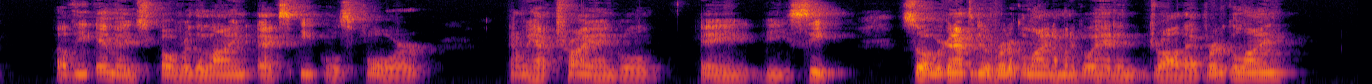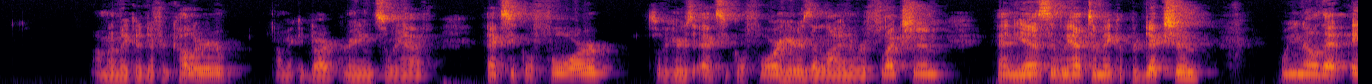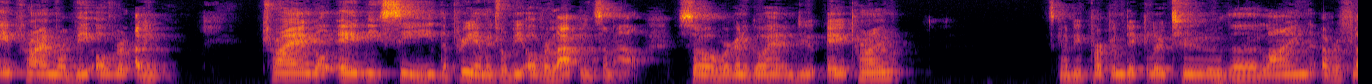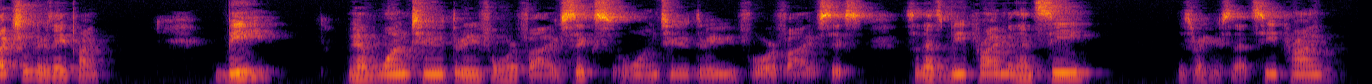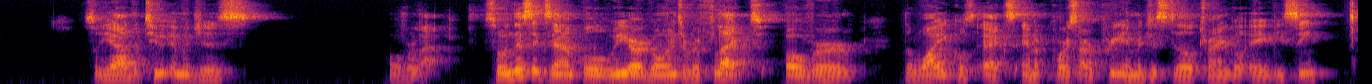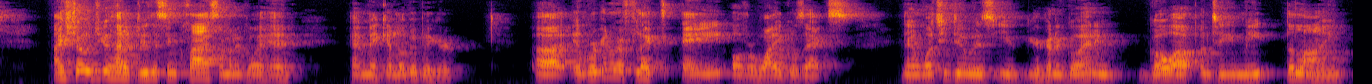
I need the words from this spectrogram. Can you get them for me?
of the image over the line x equals 4, and we have triangle ABC. So we're going to have to do a vertical line. I'm going to go ahead and draw that vertical line. I'm going to make it a different color. I'll make it dark green. So we have x equal 4. So here's x equal 4. Here's the line of reflection. And yes, if we had to make a prediction, we know that A prime will be over, I mean, triangle ABC, the pre-image will be overlapping somehow. So we're going to go ahead and do A prime. It's going to be perpendicular to the line of reflection. There's A prime. B, we have 1, 2, 3, 4, 5, 6. 1, 2, 3, 4, 5, 6. So that's B prime. And then C is right here. So that's C prime. So yeah, the two images overlap. So in this example, we are going to reflect over the y equals x, and of course our pre-image is still triangle ABC. I showed you how to do this in class. I'm going to go ahead and make it a little bit bigger. Uh, if we're going to reflect A over y equals x, then what you do is you, you're going to go ahead and go up until you meet the line.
